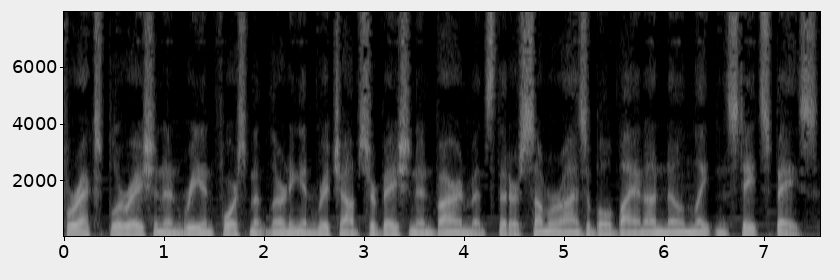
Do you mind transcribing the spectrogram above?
for exploration and reinforcement learning in rich observation environments that are summarizable by an unknown latent state space.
